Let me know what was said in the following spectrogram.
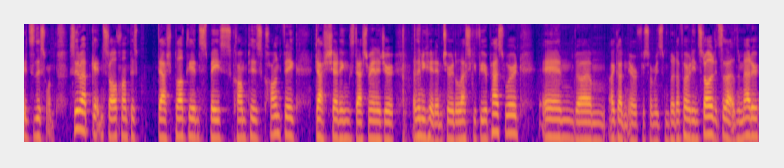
It's this one. sudo apt-get install compiz dash plugin space compiz config dash settings dash manager. And then you hit enter. It'll ask you for your password. And um, I got an error for some reason but I've already installed it so that doesn't matter.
